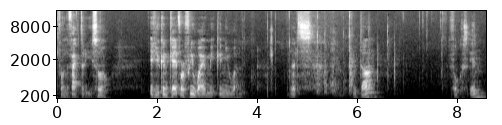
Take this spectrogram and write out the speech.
from the factory. So if you can get it for free why make a new one? Let's put down focus in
